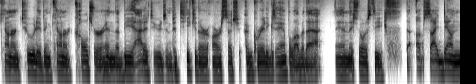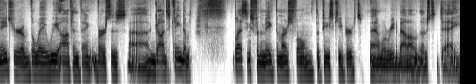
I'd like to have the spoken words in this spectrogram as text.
counterintuitive and counterculture. And the Beatitudes in particular are such a great example of that. And they show us the, the upside down nature of the way we often think versus uh, God's kingdom. Blessings for the meek, the merciful, the peacekeepers. And we'll read about all of those today.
